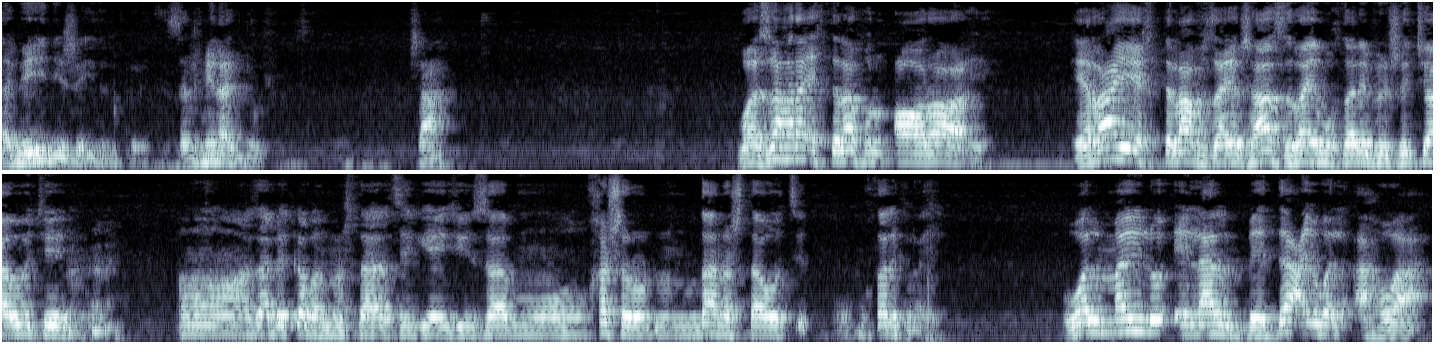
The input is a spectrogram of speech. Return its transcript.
تابعین شهید کړی دي زمينه جوړ شا وظهر اختلاف الاراء رائے اختلاف ظاهر شاس رائے مختلف شي چا و چې عذاب قبر نشتا سیږي جی صاحب خشر دا نشتا او مختلف رائے والميل الى البدع والاهواء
